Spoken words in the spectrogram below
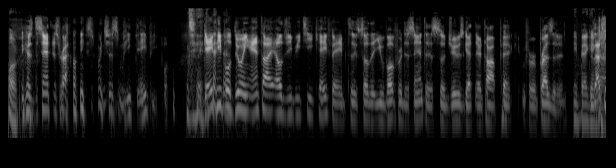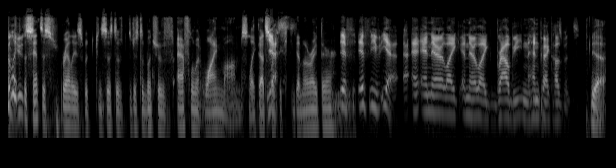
Well, because DeSantis rallies would just be gay people, gay people doing anti-LGBT kayfabe to so that you vote for DeSantis, so Jews get their top pick for president. be begging. That's I feel like Jews- DeSantis rallies would consist of just a bunch of affluent wine moms. Like that's like Yes. the key demo right there. If if you yeah, and they're like and they're like browbeaten, henpecked husbands. Yeah.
